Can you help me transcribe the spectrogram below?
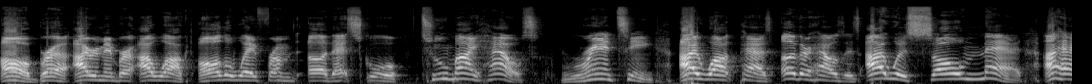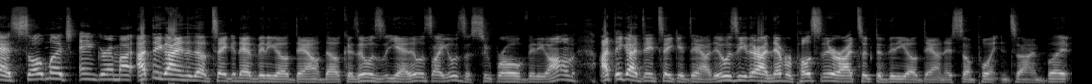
Oh, bruh, I remember I walked all the way from uh, that school to my house ranting. I walked past other houses. I was so mad. I had so much anger in my. I think I ended up taking that video down though, because it was yeah, it was like it was a super old video. I, I think I did take it down. It was either I never posted it or I took the video down at some point in time, but.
